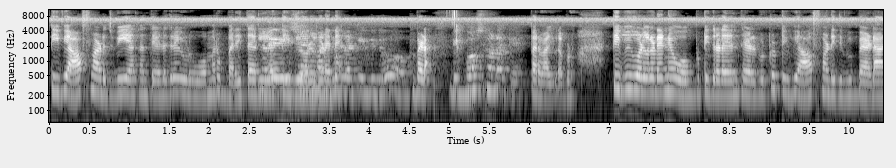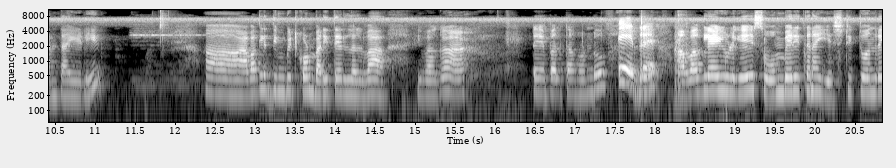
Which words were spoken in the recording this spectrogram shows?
ಟಿ ವಿ ಆಫ್ ಮಾಡಿದ್ವಿ. ಯಾಕಂತ ಹೇಳಿದ್ರೆ ಇವಳು ಹೋಮ್ವರ್ಕ್ ಬರಿತಾ ಇರಲಿಲ್ಲ ಟಿ ವಿ ಒಳಗಡೆನೆ. ಬೇಡ. ಬಿಗ್ ಬಾಸ್ ನೋಡಕ್ಕೆ? ಪರವಾಗಿಲ್ಲ ಬಿಡು. ಟಿ ವಿ ಒಳಗಡೆನೆ ಹೋಗ್ಬಿಟ್ಟಿದ್ದಾಳೆ ಅಂತ ಹೇಳ್ಬಿಟ್ಟು ಟಿ ವಿ ಆಫ್ ಮಾಡಿದ್ದೀವಿ ಬೇಡ ಅಂತ ಹೇಳಿ. ಆವಾಗಲೇ ದಿಂಬಿಟ್ಕೊಂಡು ಬರಿತಾ ಇಲ್ಲಲ್ವಾ ಇವಾಗ ಟೇಬಲ್ ತಗೊಂಡು ಅಂದರೆ ಆವಾಗಲೇ ಇವಳಿಗೆ ಸೋಂಬೇರಿತನ ಎಷ್ಟಿತ್ತು ಅಂದರೆ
